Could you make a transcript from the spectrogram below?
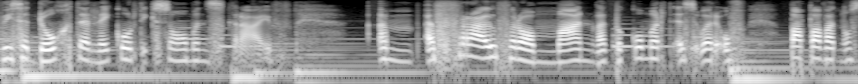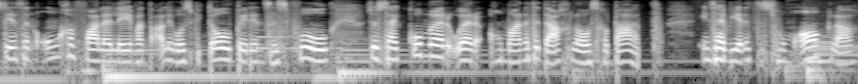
wie se dogter rekord eksamen skryf, 'n 'n vrou vir haar man wat bekommerd is oor of pappa wat nog steeds in ongevalle lê want al die hospitaalbeddens is vol. So sy kommer oor haar man het 'n dag laas gebad en sy weet dit is hom aanklag.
